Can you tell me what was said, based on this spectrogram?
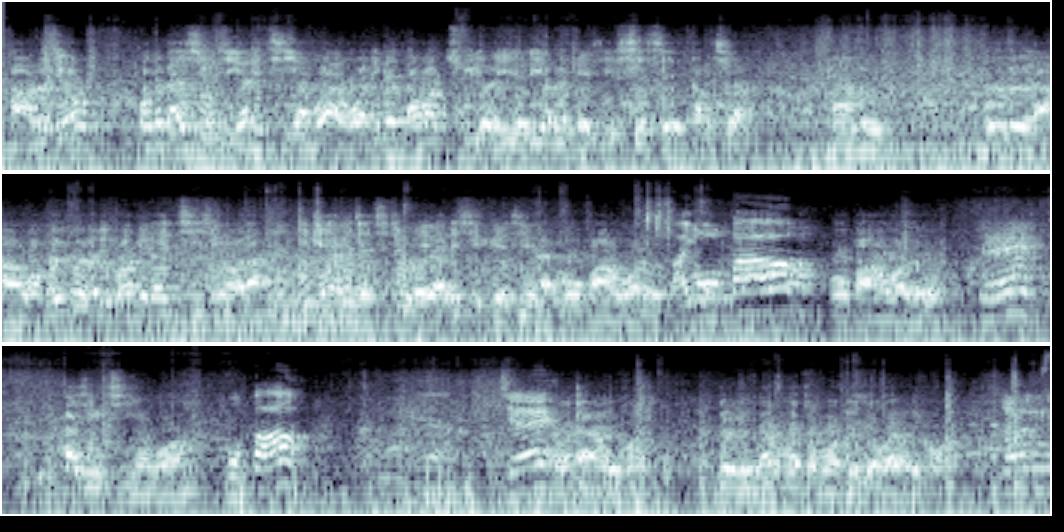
啊，就是讲，我要甲你收钱，啊，你钱啊无爱我，你要等我取了伊个，你还要加钱，谢谢，感谢，无袂，无袂啦，我回馈互你，无紧来钱先好啦。你今日要食一组虾啊，你先加钱来，五包我了。来五包。五百我了。一。带先钱我。五包。姐。我带回看，对，我我做我做着，我互你看。两个。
